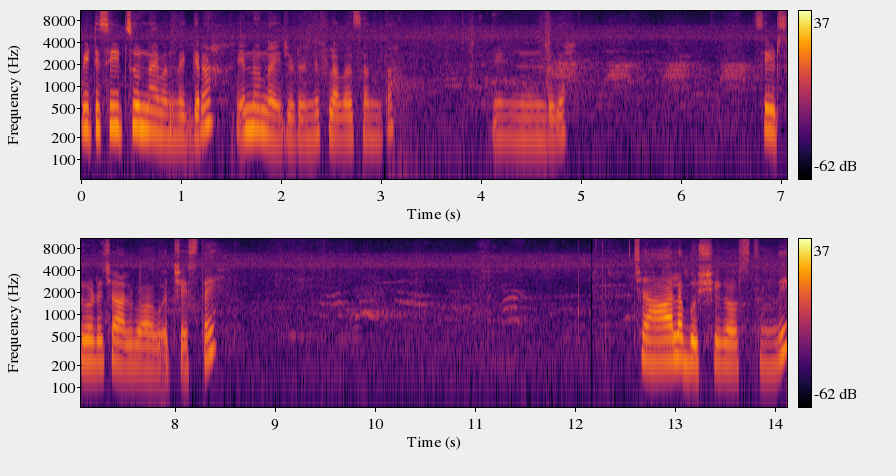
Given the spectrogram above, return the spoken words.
వీటి సీడ్స్ ఉన్నాయి మన దగ్గర. ఎన్ని ఉన్నాయి చూడండి ఫ్లవర్స్ అంతా. నిండుగా. సీడ్స్ కూడా చాలా బాగా వచ్చేస్తాయి. చాలా బుషిగా వస్తుంది.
